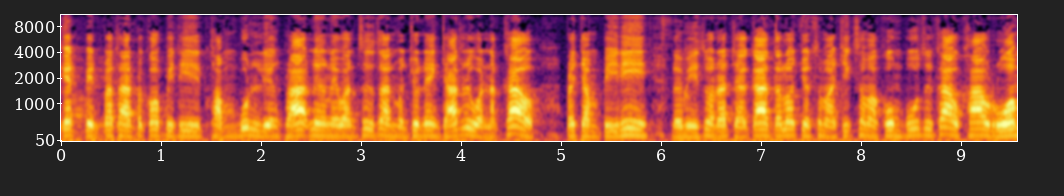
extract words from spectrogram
เก็ตเป็นประธานประกอบพิธีทำบุญเลี้ยงพระเนื่องในวันซื่อสั้นมวลชนแห่งชาติหรือวันนักข้าว ประจำปีนี้โดยมีส่วนราชการตลอดจนสมาชิกสมาคมผู้สื่อข่าวข่าวรวม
